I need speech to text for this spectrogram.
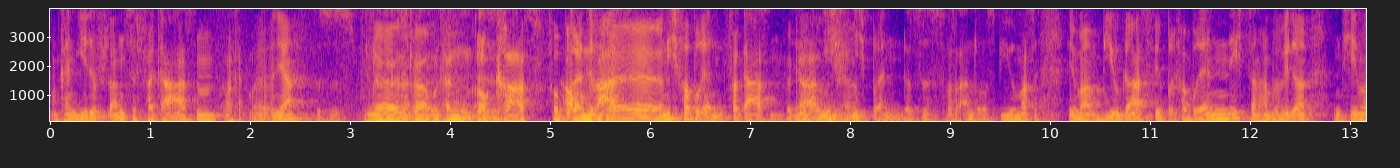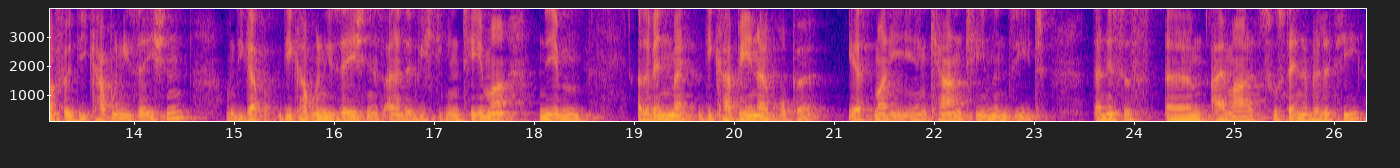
man kann jede Pflanze vergasen, kann, ja, das ist. Ja, ist ne, klar, man kann auch Gras verbrennen. Auch Gras, äh, nicht verbrennen, vergasen. Vergasen, nicht, ja. nicht brennen, das ist was anderes, Biomasse. Wir machen Biogas, wir verbrennen nichts, dann haben wir wieder ein Thema für Decarbonization. Und Decarbonization ist einer der wichtigen Themen neben, also wenn man die Cabena-Gruppe erstmal in ihren Kernthemen sieht, dann ist es ähm, einmal Sustainability,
